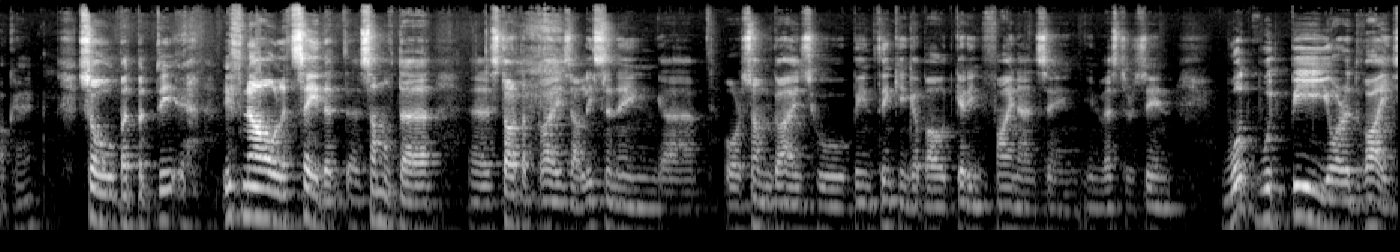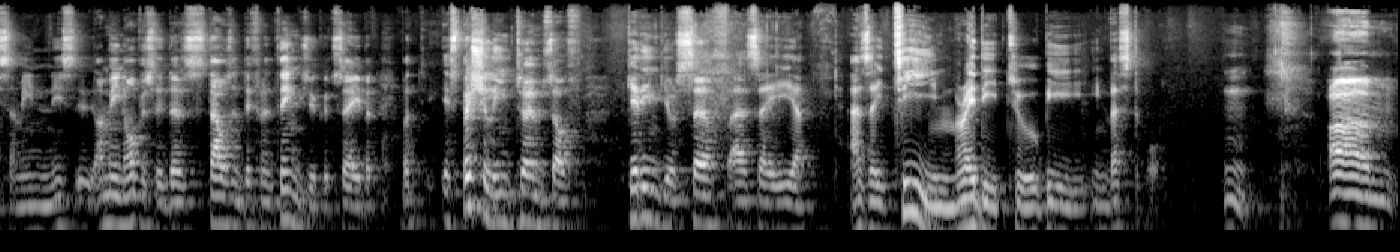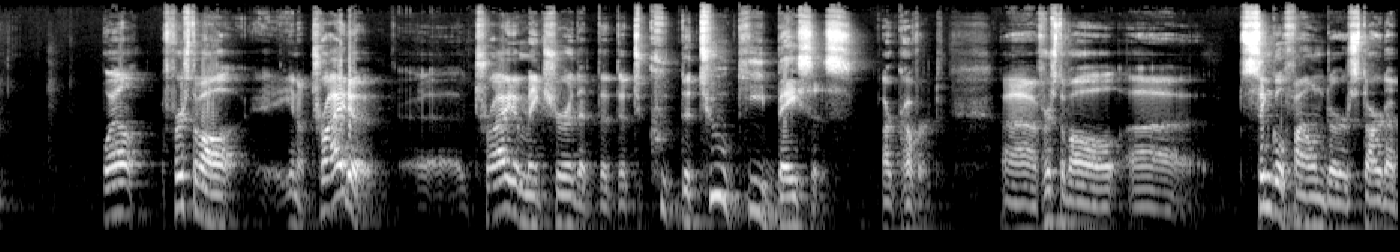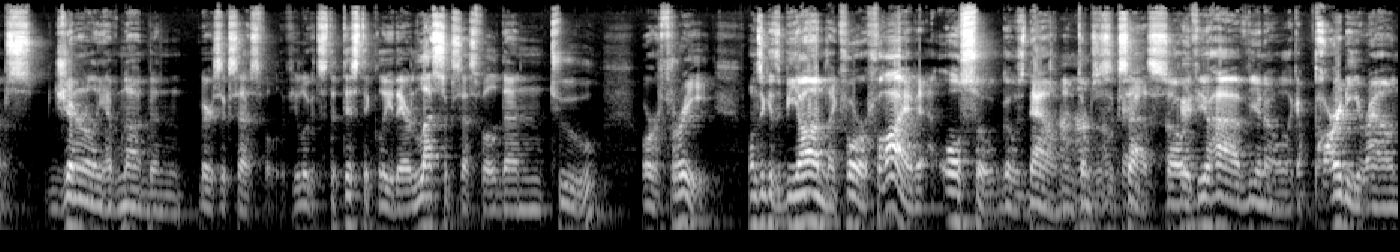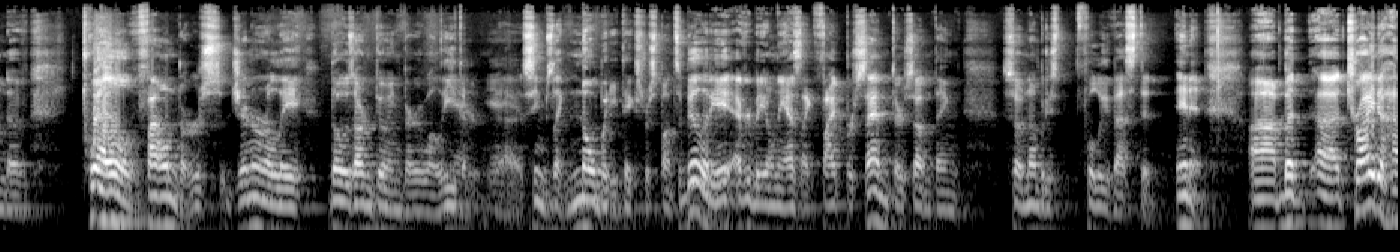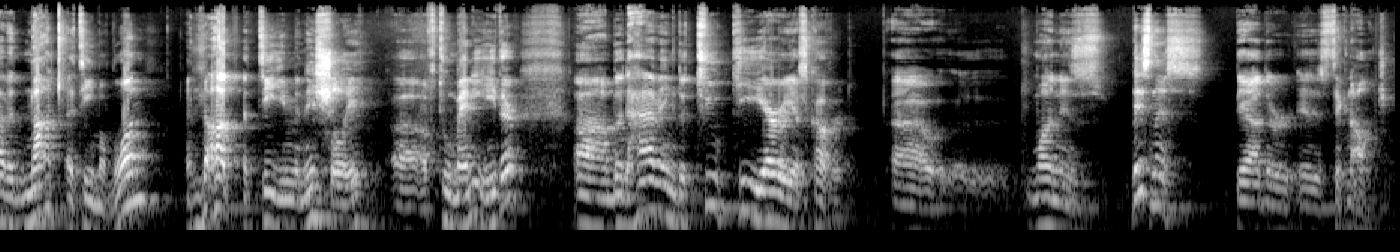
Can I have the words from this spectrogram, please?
Okay. So, but but the if now let's say that uh, some of the uh, startup guys are listening, uh, or some guys who've been thinking about getting financing investors in, what would be your advice? I mean, is I mean obviously there's thousand different things you could say, but but especially in terms of getting yourself as a uh, as a team ready to be investable. Um, well, first of all, you know, try to uh, try to make sure that the the two, the two key bases are covered. Uh, first of all, uh, single founder startups generally have not been very successful. If you look at statistically, they are less successful than two or three. Once it gets beyond like four or five, it also goes down in Uh-huh, terms of okay, success. So okay. if you have, you know, like a party round of 12 founders, generally those aren't doing very well either. Yeah, yeah, Uh, yeah. it seems like nobody takes responsibility. Everybody only has like 5% or something, so nobody's fully vested in it. Uh, but uh, try to have it not a team of one and not a team initially uh, of too many either, uh, but having the two key areas covered. Uh, one is business, the other is technology.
